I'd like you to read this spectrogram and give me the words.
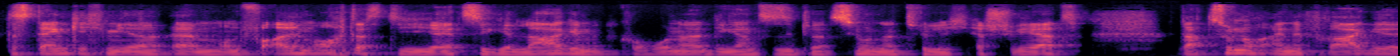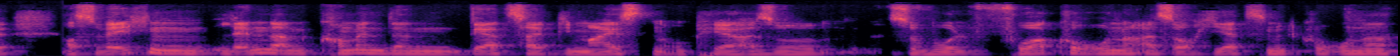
das denke ich mir. Ähm, und vor allem auch, dass die jetzige Lage mit Corona die ganze Situation natürlich erschwert. Dazu noch eine Frage. Aus welchen Ländern kommen denn derzeit die meisten Au pair? Also sowohl vor Corona als auch jetzt mit Corona.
